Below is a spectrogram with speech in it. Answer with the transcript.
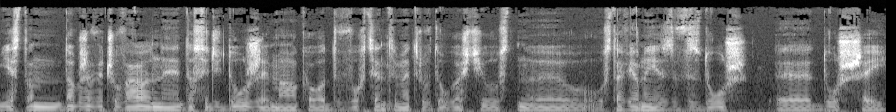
jest on dobrze wyczuwalny, dosyć duży, ma około 2 cm długości, e, ustawiony jest wzdłuż e, dłuższej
